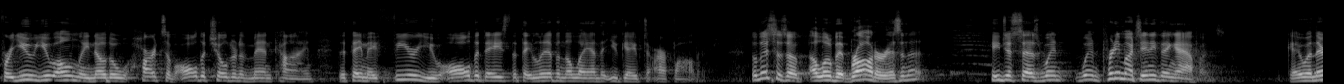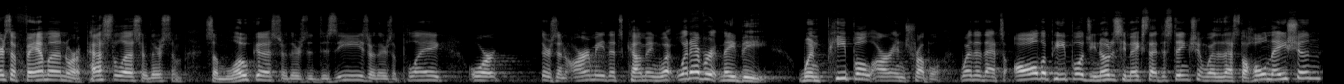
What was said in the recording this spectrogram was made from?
for you, you only know the hearts of all the children of mankind, that they may fear you all the days that they live in the land that you gave to our fathers. So this is a, a little bit broader, isn't it? He just says when, when pretty much anything happens. Okay, when there's a famine or a pestilence, or there's some, some locust, or there's a disease, or there's a plague, or there's an army that's coming, what, whatever it may be, when people are in trouble, whether that's all the people, do you notice he makes that distinction? Whether that's the whole nation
